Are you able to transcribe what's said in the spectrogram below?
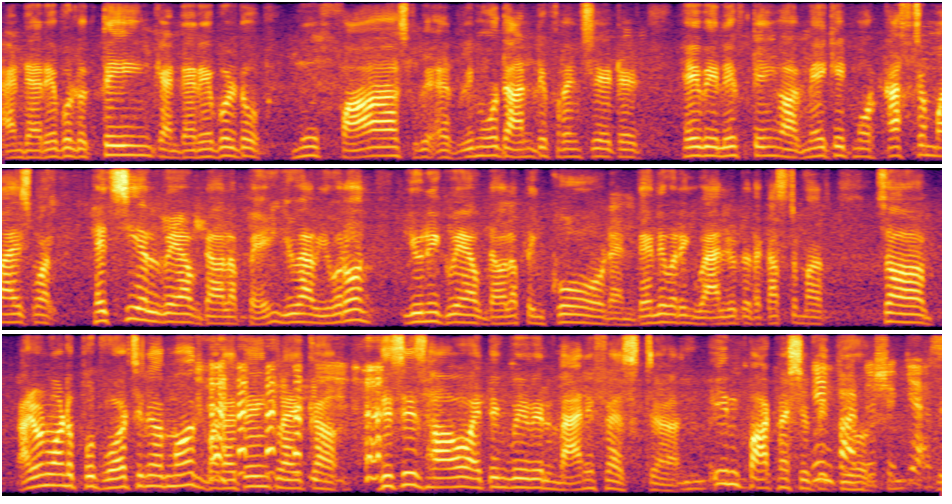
and they're able to think and they're able to move fast, uh, remove the undifferentiated heavy lifting or make it more customized for HCL way of developing. You have your own unique way of developing code and delivering value to the customer So I don't want to put words in your mouth, but I think like uh, this is how I think we will manifest uh, in partnership In with partnership, you. yes.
